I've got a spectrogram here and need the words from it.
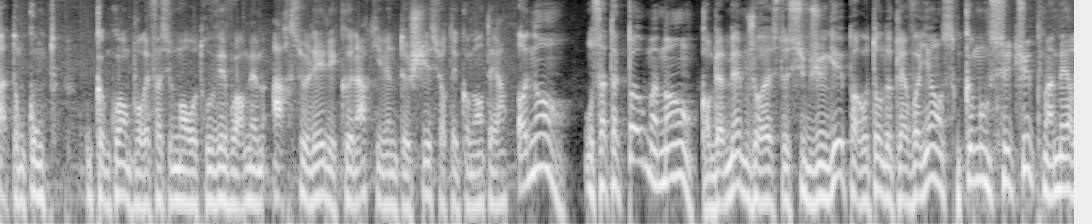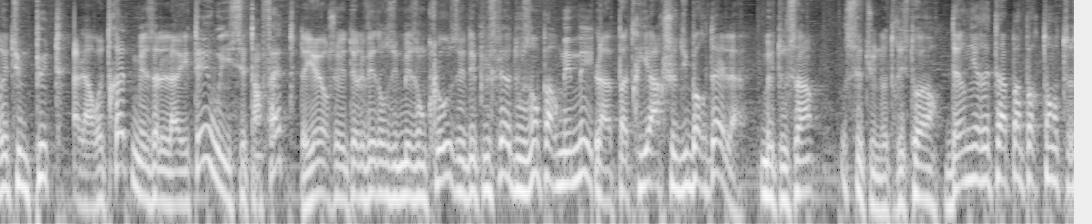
à ton compte. Comme quoi on pourrait facilement retrouver, voire même harceler les connards qui viennent te chier sur tes commentaires. Oh non on s'attaque pas aux mamans Quand bien même je reste subjugué par autant de clairvoyance. Comment sais-tu que ma mère est une pute? À la retraite, mais elle l'a été, oui, c'est un fait. D'ailleurs, j'ai été élevé dans une maison close et dépucelé à 12 ans par mémé, la patriarche du bordel. Mais tout ça, c'est une autre histoire. Dernière étape importante,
